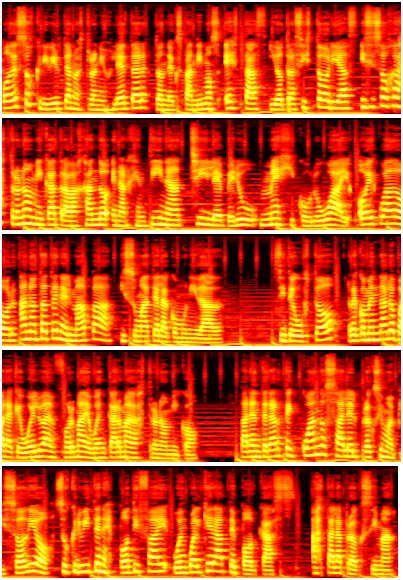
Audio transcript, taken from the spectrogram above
podés suscribirte a nuestro newsletter donde expandimos estas y otras historias y si sos gastronómica trabajando en Argentina, Chile, Perú, México, Uruguay o Ecuador, anótate en el mapa y sumate a la comunidad. Si te gustó, recomendalo para que vuelva en forma de buen karma gastronómico. Para enterarte cuándo sale el próximo episodio, suscríbete en Spotify o en cualquier app de podcasts. Hasta la próxima.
